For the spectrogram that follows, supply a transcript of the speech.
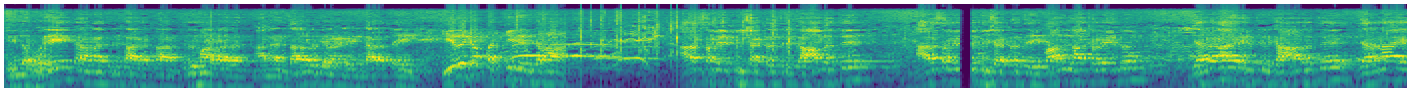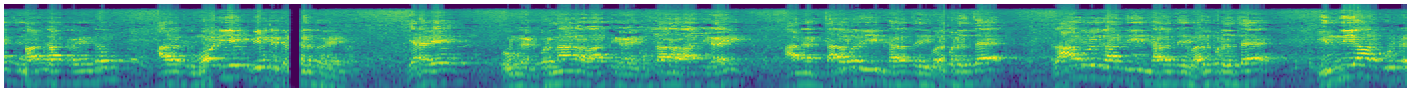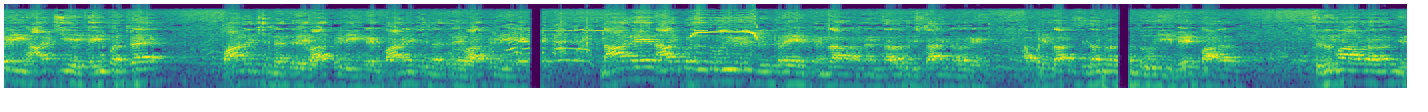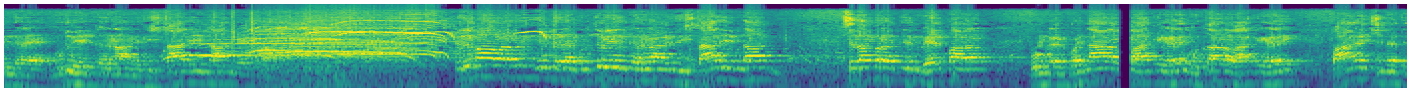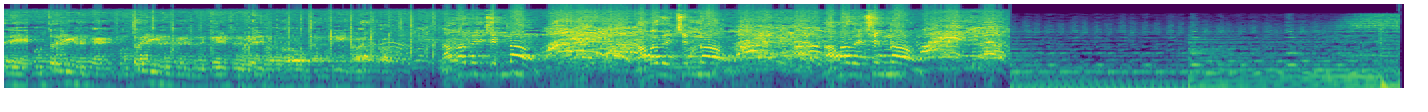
இந்த ஒரே காரணத்திற்காகத்தான் திருமாவளவன் அண்ணன் தளபதி அவர்களின் கரத்தை இருக பற்றி நின்றார் அரசமைப்பு சட்டத்திற்கு ஆபத்து அரசமைப்பு சட்டத்தை பாதுகாக்க வேண்டும் ஜனநாயகத்திற்கு ஆபத்து ஜனநாயகத்தை பாதுகாக்க வேண்டும் அதற்கு மோடியை வீட்டுக்கு அனுப்ப வேண்டும். எனவே உங்கள் பொன்னான வார்த்தைகளை முத்தான வார்த்தைகளை அண்ணன் தளபதியின் கரத்தை வலுப்படுத்த ராகுல் காந்தியின் கரத்தை வலுப்படுத்த இந்தியா கூட்டணியின் ஆட்சியை கைப்பற்ற பானை சின்னத்திலே வாக்களியுங்கள் பானை சின்னத்திலே வாக்களியுங்கள் நானே நாற்பது தொகுதிகளில் இருக்கிறேன் என்றார் அண்ணன் தளபதி ஸ்டாலின் அவர்கள் தான் சிதம்பரம் தொகுதி வேட்பாளர். திருமாவளவன் என்கிற முதுவேல் கருணாநிதி. ஸ்டாலின் தான் வேட்பாளர். திருமாவளவன் என்கிற முத்துவேல் கருணாநிதி. ஸ்டாலின் தான் சிதம்பரத்தின் வேட்பாளர். உங்கள் பொன்னான வாக்குகளை முத்தான வாக்குகளை பானை சின்னத்திலே முத்திரையிடுங்கள் முத்திரையிடுங்கள் என்று கேட்டு விடைபெறுகிறோம். நன்றி வணக்கம். நமது சின்னம் நமது சின்னம் நமது சின்னம்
